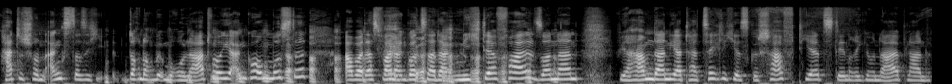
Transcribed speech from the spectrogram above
Hatte schon Angst, dass ich doch noch mit dem Rollator hier ankommen musste, aber das war dann Gott sei Dank nicht der Fall, sondern wir haben dann ja tatsächlich es geschafft, jetzt den Regionalplan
